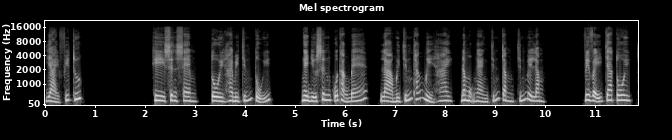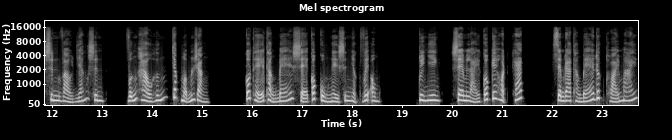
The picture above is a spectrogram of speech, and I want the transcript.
dài phía trước. Khi sinh xem, tôi 29 tuổi. Ngày dự sinh của thằng bé là 19 tháng 12 năm 1995. Vì vậy cha tôi sinh vào Giáng sinh, vẫn hào hứng chắc mẩm rằng có thể thằng bé sẽ có cùng ngày sinh nhật với ông. Tuy nhiên, xem lại có kế hoạch khác. Xem ra thằng bé rất thoải mái.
